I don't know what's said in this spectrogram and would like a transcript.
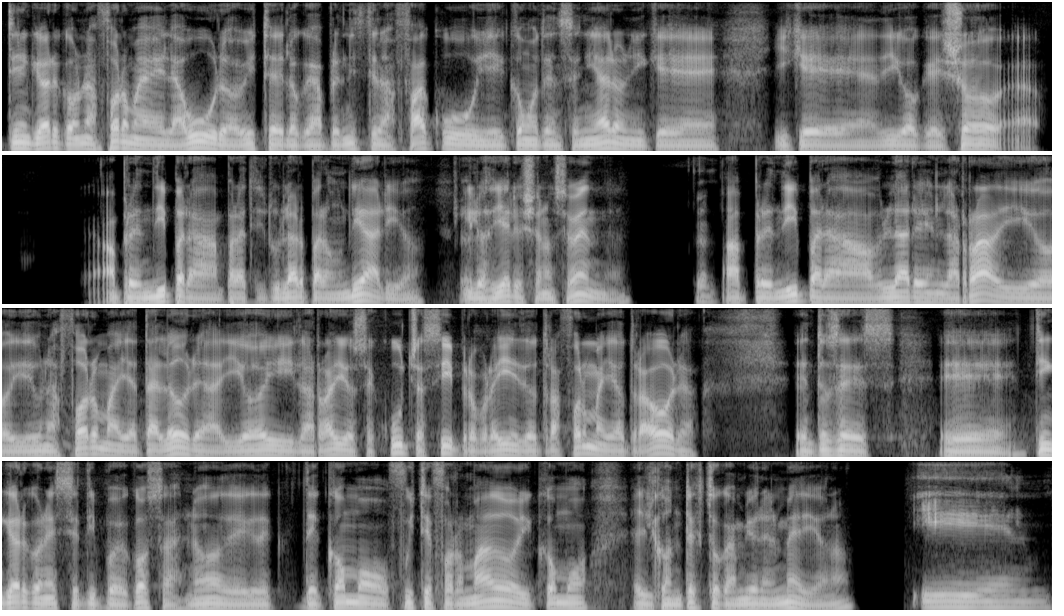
tiene que ver con una forma de laburo, ¿viste? De lo que aprendiste en la Facu y cómo te enseñaron y que. y que digo que yo eh, aprendí para, para titular para un diario. Y los diarios ya no se venden. Claro. Aprendí para hablar en la radio y de una forma y a tal hora. Y hoy la radio se escucha, sí, pero por ahí de otra forma y a otra hora. Entonces, eh, tiene que ver con ese tipo de cosas, ¿no? De, de- de cómo fuiste formado y cómo el contexto cambió en el medio, ¿no? Y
